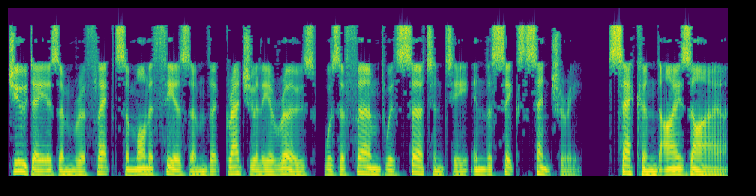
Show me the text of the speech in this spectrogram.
Judaism reflects a monotheism that gradually arose, was affirmed with certainty in the 6th century. Second Isaiah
